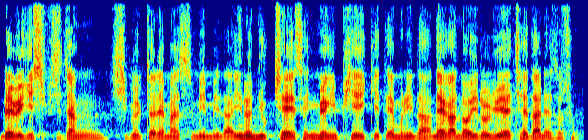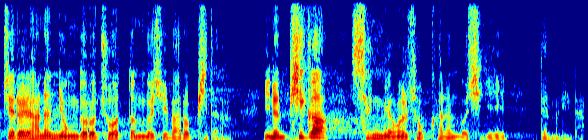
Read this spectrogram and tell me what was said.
레위기 17장 11절의 말씀입니다. 이는 육체의 생명이 피해 있기 때문이다. 내가 너희를 위해 재단에서 속죄를 하는 용도로 주었던 것이 바로 피다. 이는 피가 생명을 속하는 것이기 때문이다.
